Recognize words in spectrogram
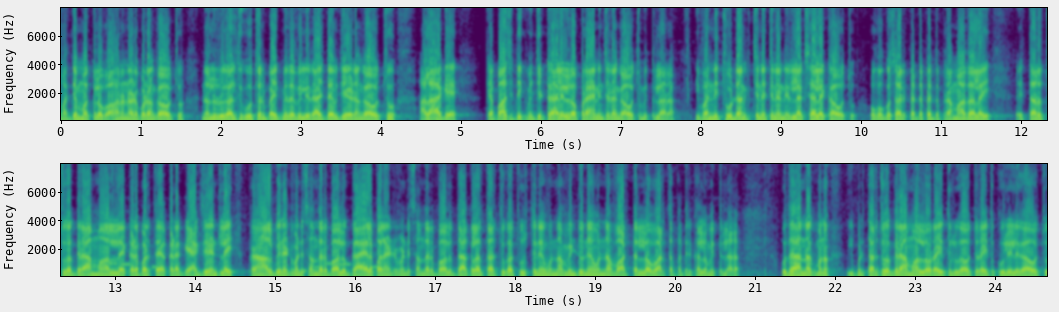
మద్యం మత్తులో వాహనం నడపడం కావచ్చు నలుగురు కలిసి కూర్చొని బైక్ మీద వెళ్ళి ర్యాష్ డ్రైవ్ చేయడం కావచ్చు. అలాగే కెపాసిటీకి మించి ట్రాలీలో ప్రయాణించడం కావచ్చు మిత్రులారా. ఇవన్నీ చూడడానికి చిన్న చిన్న నిర్లక్ష్యాలే కావచ్చు. ఒక్కొక్కసారి పెద్ద పెద్ద ప్రమాదాలై తరచుగా గ్రామాల్లో ఎక్కడ పడితే అక్కడ యాక్సిడెంట్లై ప్రాణాలు పోయినటువంటి సందర్భాలు గాయాల పాలైనటువంటి సందర్భాలు దాఖలాలు తరచుగా చూస్తూనే ఉన్నాం వింటూనే ఉన్నాం వార్తల్లో వార్తాపత్రికల్లో మిత్రులారా. ఉదాహరణకు మనం ఇప్పుడు తరచుగా గ్రామాల్లో రైతులు కావచ్చు రైతు కూలీలు కావచ్చు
